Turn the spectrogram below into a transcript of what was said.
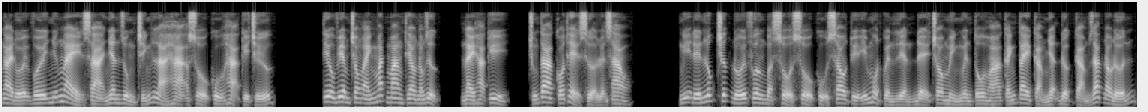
ngài đối với những này xà nhân dùng chính là hạ sổ cụ hạ kỳ chứ. Tiêu viêm trong ánh mắt mang theo nóng rực, này hạ kỳ, chúng ta có thể sửa luyện sao? Nghĩ đến lúc trước đối phương bật sổ sổ cụ sau tùy ý một quyền liền để cho mình nguyên tố hóa cánh tay cảm nhận được cảm giác đau đớn,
